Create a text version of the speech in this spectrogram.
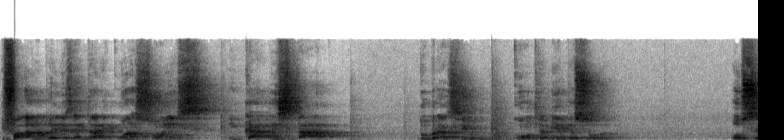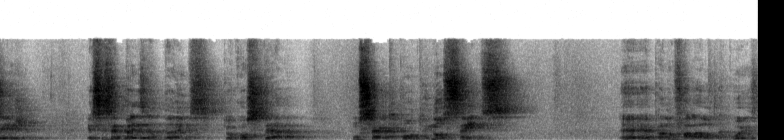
e falaram para eles entrarem com ações em cada estado do Brasil contra a minha pessoa. Ou seja, esses representantes, que eu considero um certo ponto inocentes, é, para não falar outra coisa,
